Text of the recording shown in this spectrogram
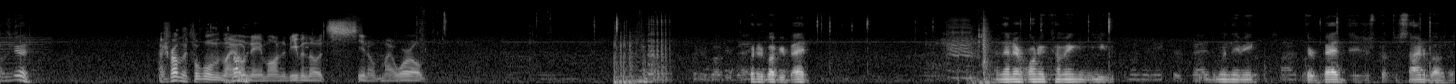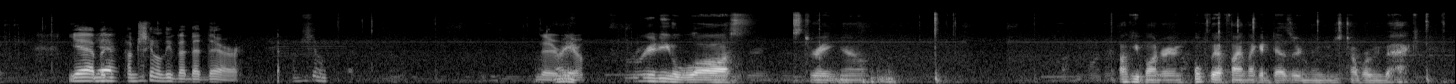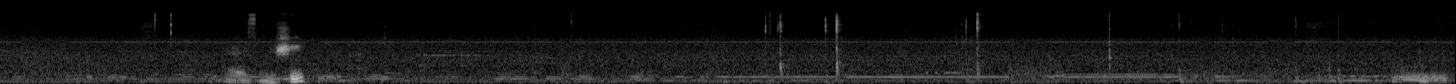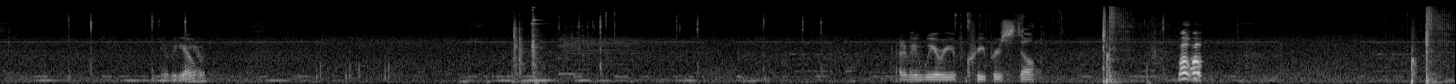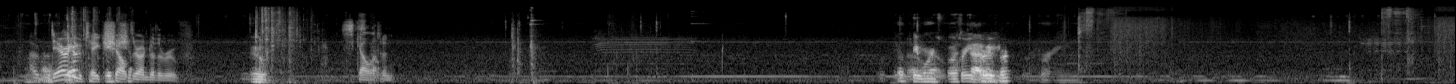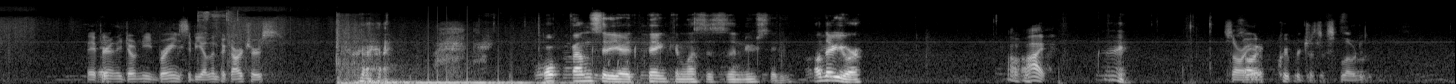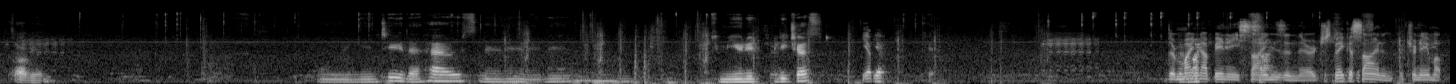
Sounds good. I should probably put one with my own name on it, even though it's you know my world. Put it above your bed. And then everyone who coming, you, when they make their bed, they just put their sign above it. Yeah, but Yeah. I'm just gonna leave that bed there. Gonna... There we I go. am pretty lost right now. I'll keep wandering. Hopefully, I'll find like a desert and then you can just teleport me back. There's some sheep. Hmm. Here we go. Gotta be weary of creepers still. Whoa! How dare you take shelter under the roof, Ooh, skeleton? thought they weren't supposed to have brains. They apparently don't need brains to be Olympic archers. oh, found the city, I think, unless this is a new city. Oh, there you are. Oh, hi. Hey, Sorry, Sorry. creeper just exploded. it's all good. Going into the house. Na, na, na, na, na. Community chest. Yep. Yep. There might not be any signs in there. Just make a sign and put your name up.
